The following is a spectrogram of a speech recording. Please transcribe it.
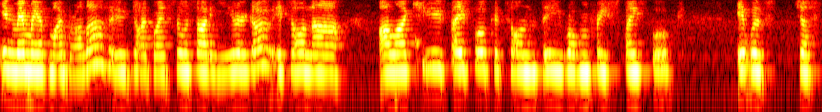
in memory of my brother who died by suicide a year ago. It's on uh, I Like You Facebook. It's on the Robin Priest Facebook. It was just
